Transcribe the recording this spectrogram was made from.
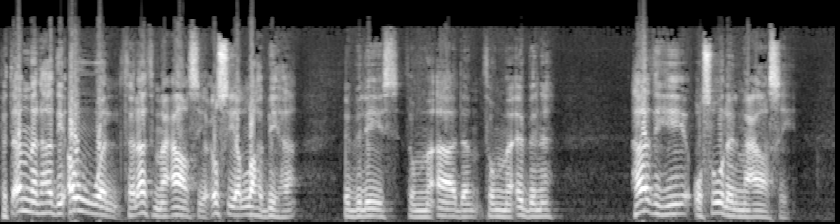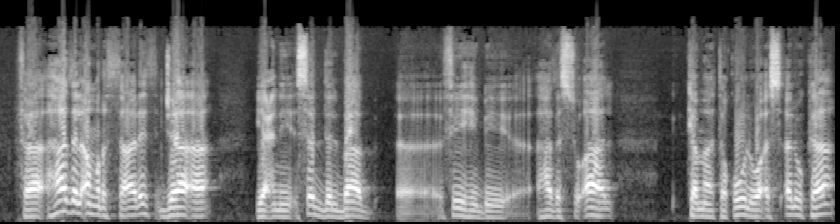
فتأمل هذه أول ثلاث معاصي عصي الله بها. إبليس ثم آدم ثم ابنه. هذه أصول المعاصي. فهذا الأمر الثالث جاء يعني سد الباب آه، فيه بهذا السؤال. كما تقول وأسألك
